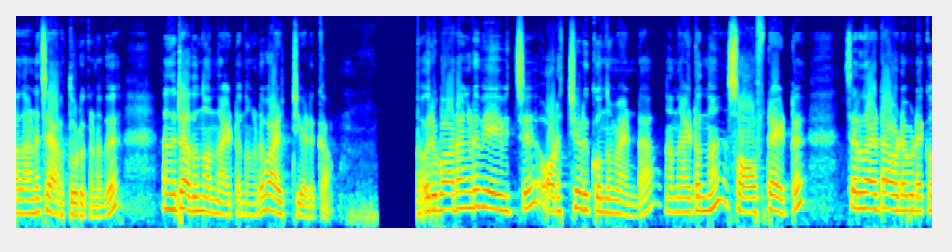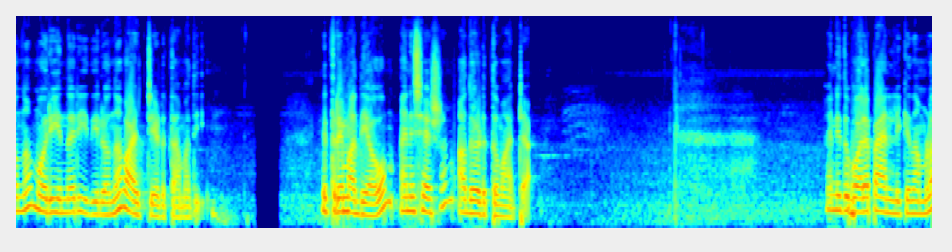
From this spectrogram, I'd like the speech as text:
അതാണ് ചേർത്ത് കൊടുക്കുന്നത് എന്നിട്ട് അത് നന്നായിട്ടൊന്ന് അങ്ങോട്ട് വഴറ്റിയെടുക്കാം. ഒരുപാട് അങ്ങോട്ട് വേവിച്ച് ഉടച്ചെടുക്കൊന്നും വേണ്ട. നന്നായിട്ടൊന്ന് സോഫ്റ്റായിട്ട് ചെറുതായിട്ട് അവിടെ ഇവിടെയൊക്കെ ഒന്ന് മൊരിയുന്ന രീതിയിലൊന്ന് വഴറ്റിയെടുത്താൽ മതി. ഇത്രയും മതിയാവും. അതിനുശേഷം അതും എടുത്തു മാറ്റാം. ഇനി ഇതുപോലെ പാനിലേക്ക് നമ്മൾ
